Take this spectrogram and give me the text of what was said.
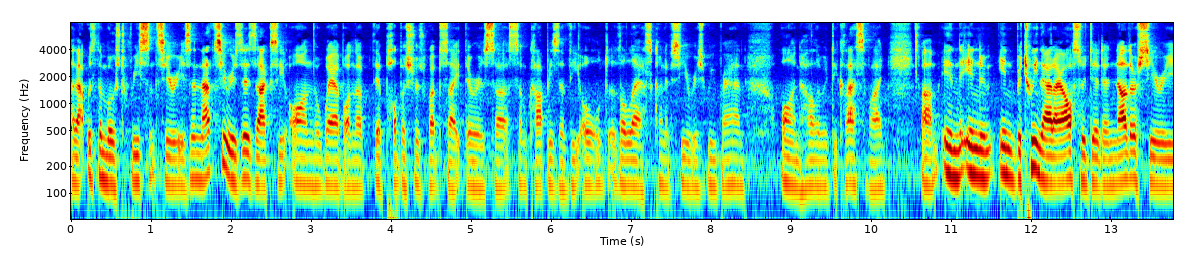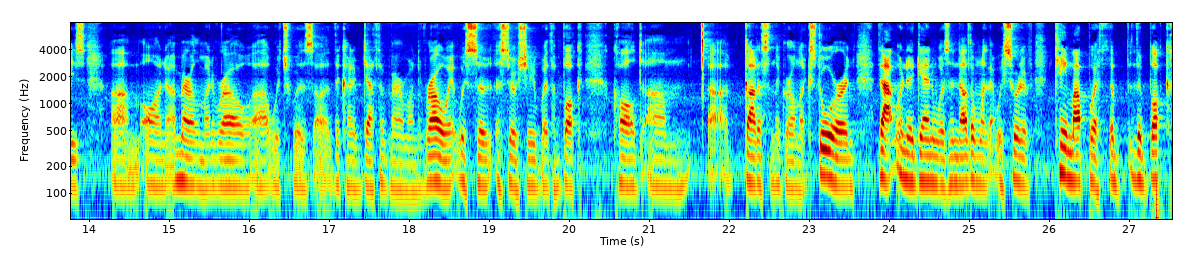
Uh, that was the most recent series, and that series is actually on the web on the, the publisher's website. There is uh, some copies of the old, the last kind of series we ran on Hollywood Declassified. Um, in in in between that, I also did another series um, on uh, Marilyn Monroe, uh, which was uh, the kind of death of Marilyn Monroe. It was so associated with a book called um, uh, Goddess and the Girl Next Door, and that one again was another one that we sort of came up with. The the book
